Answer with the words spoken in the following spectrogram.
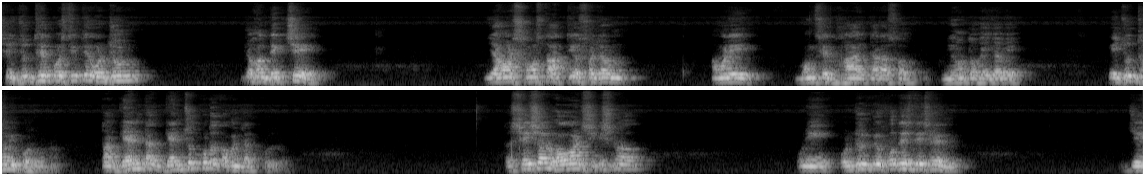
সেই যুদ্ধের পরিস্থিতিতে অর্জুন যখন দেখছে যে আমার সমস্ত আত্মীয় স্বজন, আমার এই বংশের ভাই, তারা সব নিহত হয়ে যাবে, এই যুদ্ধ আমি করব না। তার জ্ঞানটা, জ্ঞানচক্ষুটা তখন যা করল তো সেই সময় ভগবান শ্রীকৃষ্ণ উনি অর্জুনকে উপদেশ দিয়েছিলেন যে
